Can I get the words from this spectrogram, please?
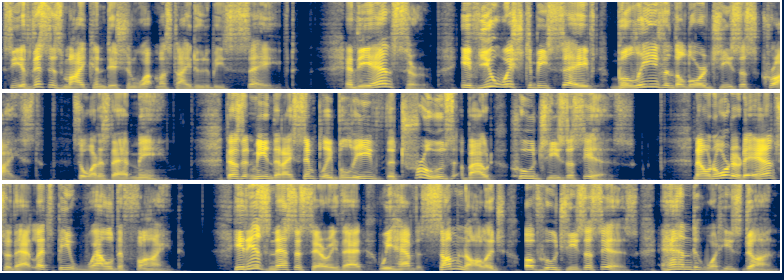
See, if this is my condition, what must I do to be saved? And the answer, if you wish to be saved, believe in the Lord Jesus Christ. So, what does that mean? Does it mean that I simply believe the truths about who Jesus is? Now, in order to answer that, let's be well defined. It is necessary that we have some knowledge of who Jesus is and what he's done.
